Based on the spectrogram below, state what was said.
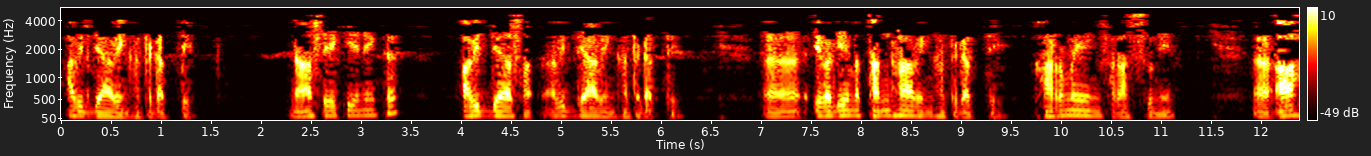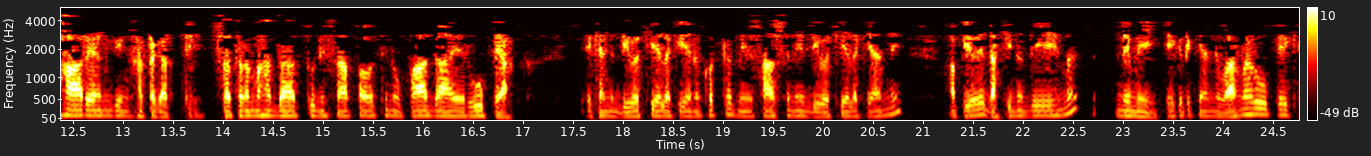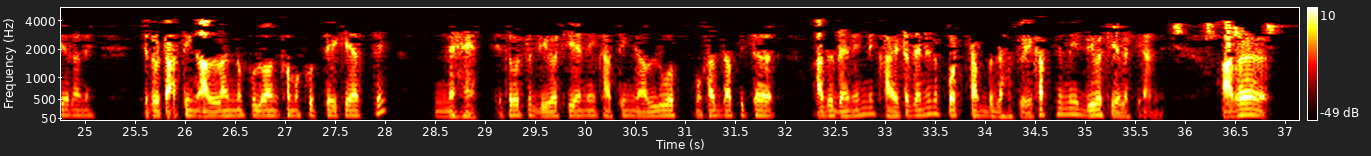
අවිද්‍යාවෙන් හටගත්තේ. නාසය කියන එක අවිද්‍යා අවිද්‍යාවෙන් හටගත්තේ. ඒ වගේම තණ්හාවෙන් හටගත්තේ. කර්මයෙන් සකස් වුනේ. ආහාරයන්ගෙන් හටගත්තේ. සතර මහා ධාතු නිසා පවතින උපාදාය රූපයක්. ඒ කියන්නේ දිව කියලා කියනකොට මේ ශාසනයේ දිව කියලා කියන්නේ අපි ඔය දකින දේම නෙමෙයි. ඒකට කියන්නේ වර්ණ රූපය කියලානේ. එතකොට අතින් අල්ලන්න පුළුවන් කමකුත් ඒකේ ඇත්තේ නැහැ. එතකොට දිව කියන එක අතින් අල්ලුවොත් මොකද්ද අපිට අද දැනෙන්නේ? කයට දැනෙන පොට්ටබ්බ ධාතුව. ඒකත් නෙමෙයි දිව කියලා කියන්නේ. අර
